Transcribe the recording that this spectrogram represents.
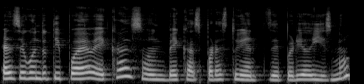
El segundo tipo de becas son becas para estudiantes de periodismo,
